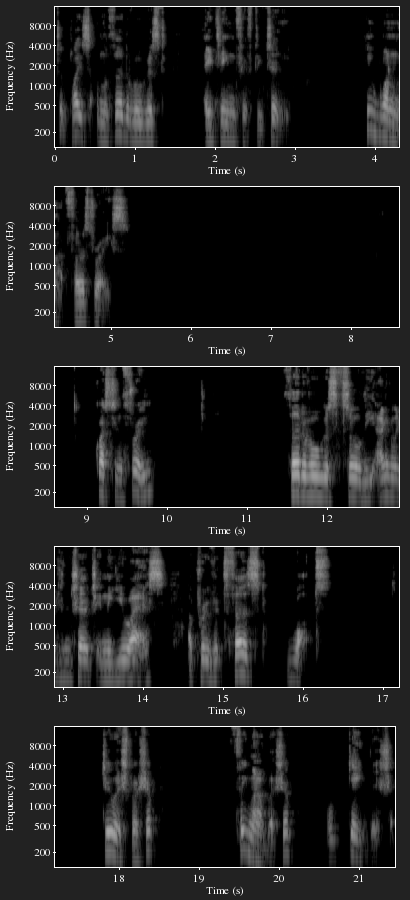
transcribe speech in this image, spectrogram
took place on the 3rd of August 1852. Who won that first race? Question three. 3rd of August saw the Anglican Church in the US approve its first what? Jewish bishop, female bishop, or gay bishop?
